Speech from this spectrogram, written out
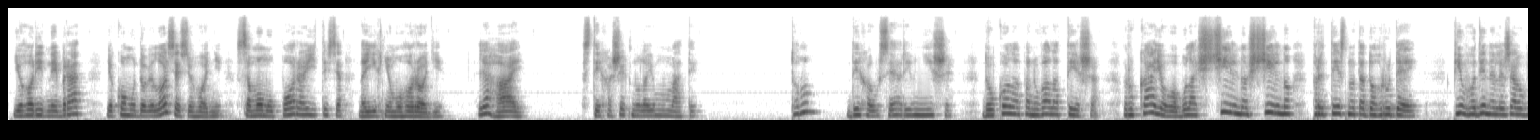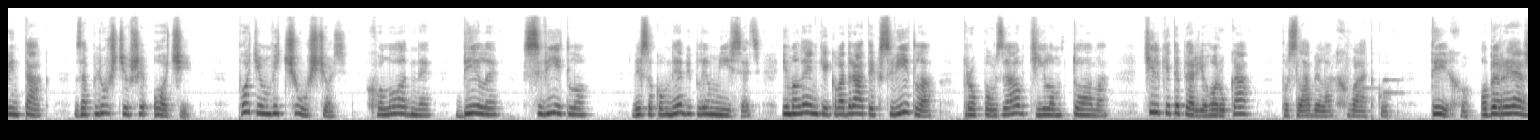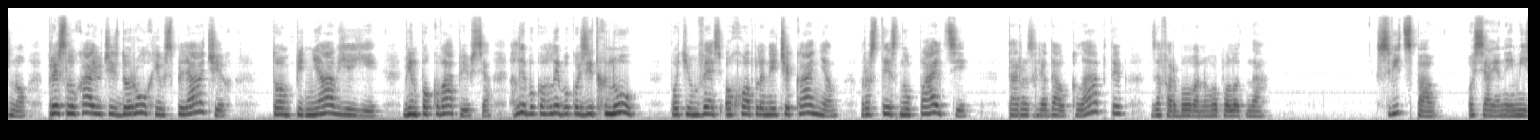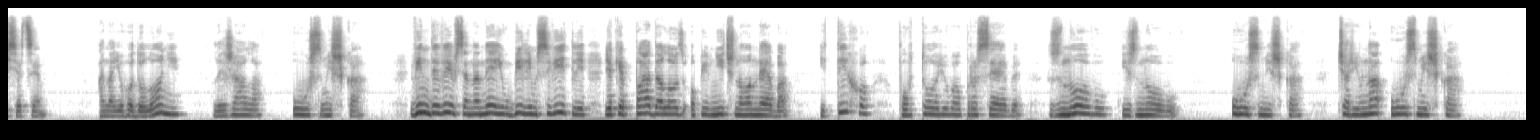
Його рідний брат, якому довелося сьогодні самому пораїтися на їхньому городі. Лягай, стиха шикнула йому мати. Том дихав усе рівніше. Довкола панувала тиша. Рука його була щільно, щільно притиснута до грудей. Півгодини лежав він так, заплющивши очі. Потім відчув щось холодне, біле, світло. Високо в небі плив місяць, і маленький квадратик світла проповзав тілом Тома. Тільки тепер його рука послабила хватку. Тихо, обережно, прислухаючись до рухів сплячих, Том підняв її, він поквапився, глибоко-глибоко зітхнув, потім весь охоплений чеканням, розтиснув пальці та розглядав клаптик зафарбованого полотна. Світ спав, осяяний місяцем, а на його долоні лежала усмішка. Він дивився на неї у білім світлі, яке падало з опівнічного неба, і тихо повторював про себе знову і знову. Усмішка, чарівна усмішка.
